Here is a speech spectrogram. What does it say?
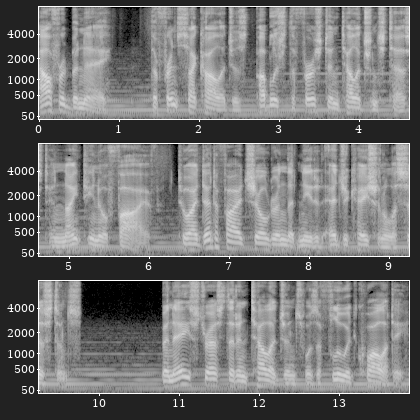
Alfred Binet, the French psychologist, published the first intelligence test in 1905 to identify children that needed educational assistance. Binet stressed that intelligence was a fluid quality,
